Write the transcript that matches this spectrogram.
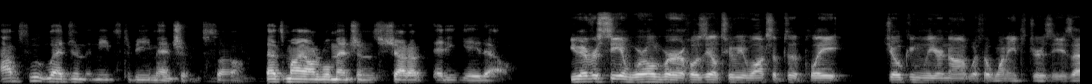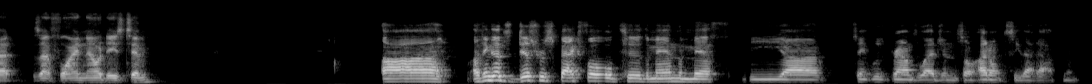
absolute legend that needs to be mentioned. So that's my honorable mentions. Shout out Eddie Gaedel you ever see a world where Jose Altuve walks up to the plate, jokingly or not, with a one eighth jersey? Is that is that flying nowadays, Tim? Uh, I think that's disrespectful to the man, the myth, the uh, St. Louis Browns legend, so I don't see that happening.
